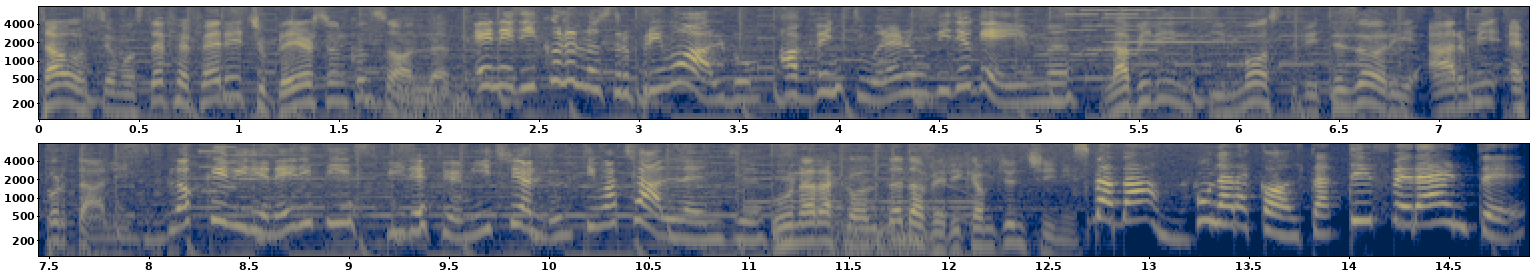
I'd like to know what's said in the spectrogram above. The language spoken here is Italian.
Ciao, siamo Steph e Ferri su Players on Console. E ne dico il nostro primo album, Avventura in un videogame. Labirinti, mostri, tesori, armi e portali. Sblocca i video inediti e sfida i tuoi amici all'ultima challenge. Una raccolta da veri campioncini. Sbabam! Una raccolta differente!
